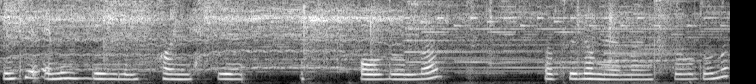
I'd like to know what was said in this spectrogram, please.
Çünkü emin değilim hangisi olduğundan hatırlamıyorum hangisi olduğunu.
